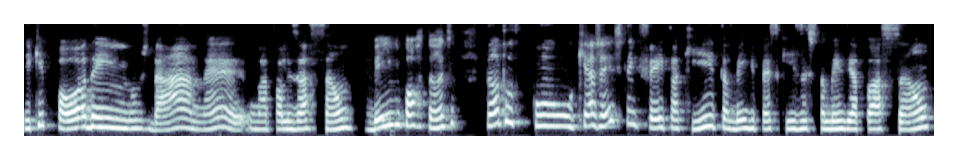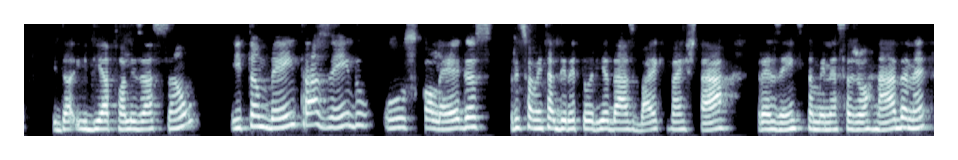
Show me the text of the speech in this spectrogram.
e que podem nos dar né, uma atualização bem importante, tanto com o que a gente tem feito aqui, também de pesquisas, também de atuação e de atualização, e também trazendo os colegas, principalmente a diretoria da ASBAI, que vai estar presente também nessa jornada, né,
